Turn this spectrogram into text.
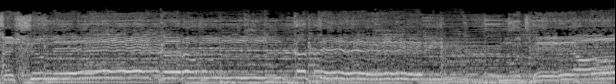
چشم مجھے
